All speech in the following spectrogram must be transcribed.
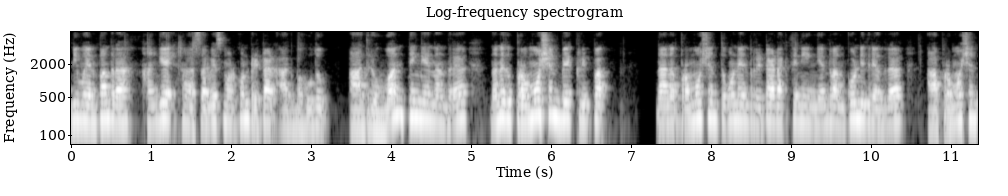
ನೀವು ಏನಪ್ಪ ಅಂದ್ರೆ ಹಾಗೆ ಸರ್ವಿಸ್ ಮಾಡ್ಕೊಂಡು ರಿಟೈರ್ಡ್ ಆಗಬಹುದು. ಆದ್ರೆ ಒನ್ ಥಿಂಗ್ ಏನಂದ್ರೆ ನನಗೆ ಪ್ರಮೋಷನ್ ಬೇಕ್ರಿಪ್ಪ. ನಾನು ಪ್ರಮೋಷನ್ ತೊಗೊಂಡೇನು ರಿಟೈರ್ಡ್ ಆಗ್ತೀನಿ, ಹಿಂಗೇನ್ರ ಅನ್ಕೊಂಡಿದ್ರಿ ಅಂದ್ರೆ, ಆ ಪ್ರಮೋಷನ್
